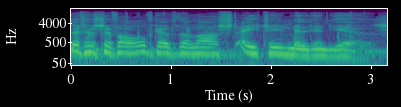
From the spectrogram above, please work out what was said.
that has evolved over the last 80 million years.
